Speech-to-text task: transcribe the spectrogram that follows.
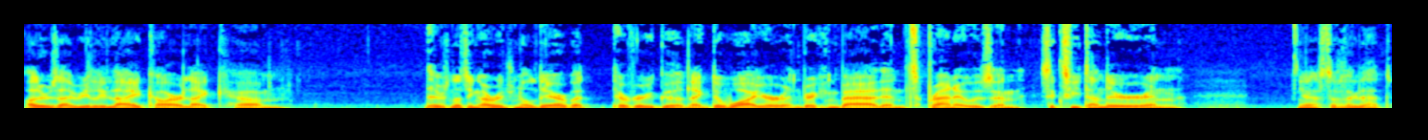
Others I really like are like um, there's nothing original there, but they're very good, like The Wire and Breaking Bad and Sopranos and Six Feet Under and yeah, stuff like that.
